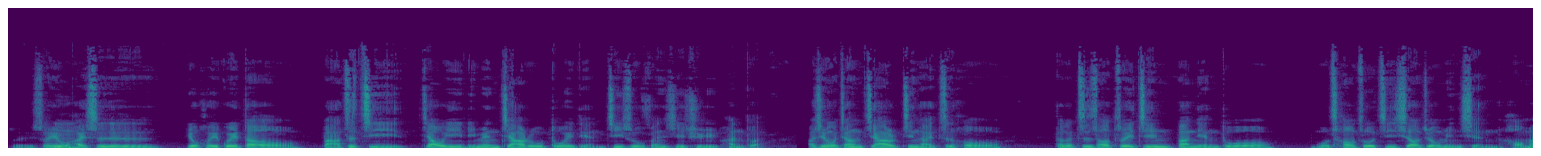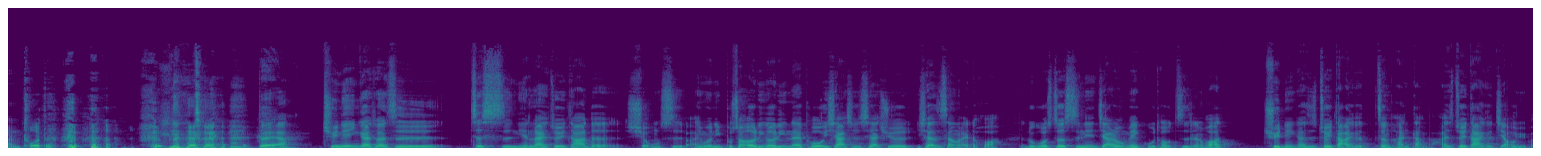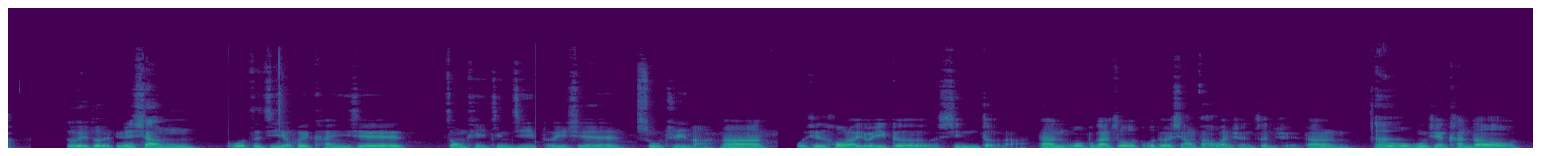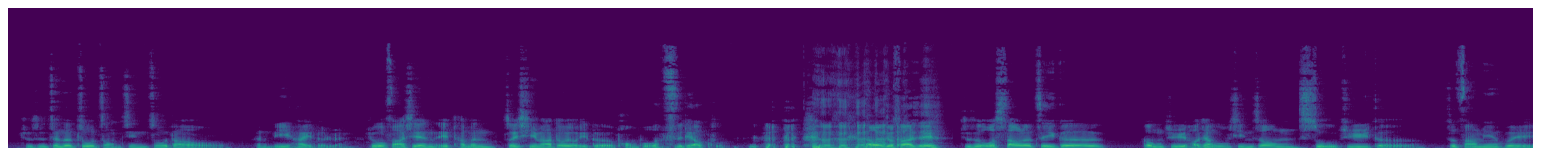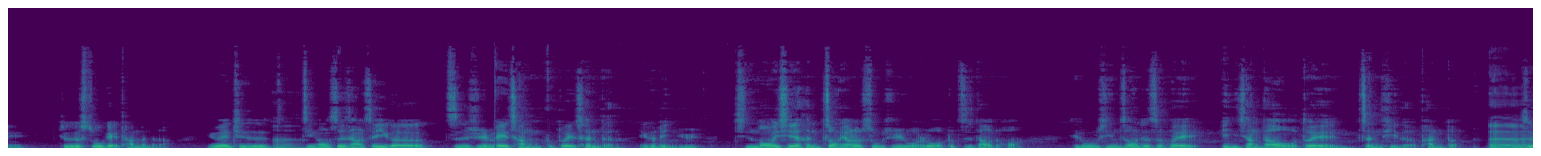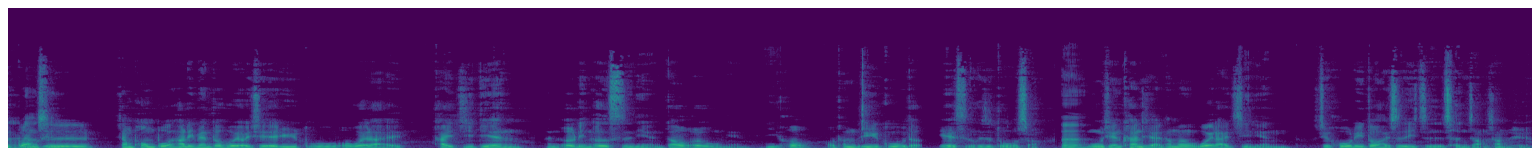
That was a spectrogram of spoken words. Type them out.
对，所以我还是。嗯又回归到把自己交易里面加入多一点技术分析去判断，而且我这样加入进来之后，大概至少最近半年多，我操作绩效就明显好蛮多的。对 对啊，去年应该算是这十年来最大的熊市吧，因为你不算二零二零那波一下子下去一下子上来的话，如果这十年加入美股投资的话，去年应该是最大一个震撼弹吧，还是最大一个教育吧。对对，因为像我自己也会看一些总体经济的一些数据嘛。那我其实后来有一个心得啦，但我不敢说我的想法完全正确。但我目前看到，就是真的做总经做到很厉害的人，就我发现，诶，他们最起码都有一个彭博资料库。那我就发现，就是我少了这个工具，好像无形中数据的。这方面会就是输给他们的了，因为其实金融市场是一个资讯非常不对称的一个领域。其实某一些很重要的数据，我如果不知道的话，其实无形中就是会影响到我对整体的判断。呃，就是光是像彭博，它里面都会有一些预估，我未来台积电可能二零二四年到二五年以后，哦，他们预估的 EPS 会是多少？嗯，目前看起来，他们未来几年其实获利都还是一直成长上去。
